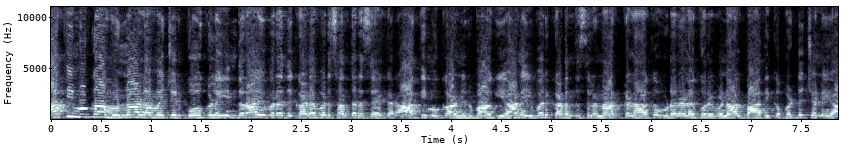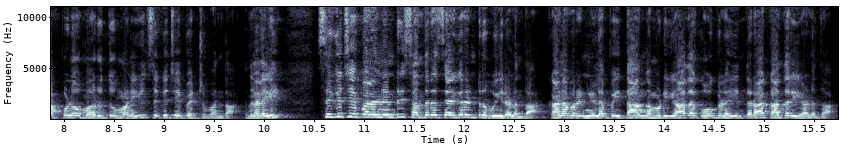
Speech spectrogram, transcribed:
அதிமுக முன்னாள் அமைச்சர் கோகுல இந்திரா இவரது கணவர் சந்திரசேகர். அதிமுக நிர்வாகியான இவர் கடந்த சில நாட்களாக உடல்நலக்குறைவினால் பாதிக்கப்பட்டு சென்னை அப்போலோ மருத்துவமனையில் சிகிச்சை பெற்று வந்தார். இந்நிலையில் சிகிச்சை பலனின்றி சந்திரசேகர் இன்று உயிரிழந்தார். கணவரின் இழப்பை தாங்க முடியாத கோகுல இந்திரா கதறி அழுதார்.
